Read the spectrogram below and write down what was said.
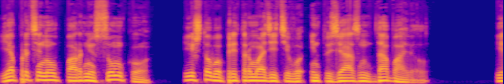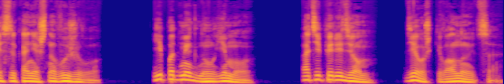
Я протянул парню сумку и, чтобы притормозить его энтузиазм, добавил. Если, конечно, выживу и подмигнул ему. «А теперь идем, девушки волнуются».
